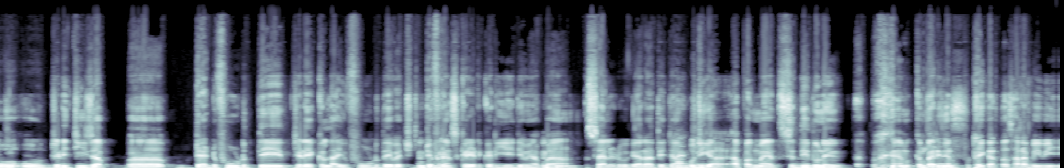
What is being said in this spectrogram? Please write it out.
ਉਹ ਉਹ ਜਿਹੜੀ ਚੀਜ਼ ਆ ਡੈੱਡ ਫੂਡ ਤੇ ਜਿਹੜੇ ਇੱਕ ਲਾਈਵ ਫੂਡ ਦੇ ਵਿੱਚ ਡਿਫਰੈਂਸ ਕ੍ਰੀਏਟ ਕਰੀਏ ਜਿਵੇਂ ਆਪਾਂ ਸੈਲਡ ਵਗੈਰਾ ਤੇ ਜਾਂ। ਭੁਜੀਆ ਆਪਾਂ ਮੈਂ ਸਿੱਧੀ ਦੋਨੇ ਕੰਪੈਰੀਜ਼ਨ. ਪੁੱਠਾ ਹੀ ਕਰਤਾ ਸਾਰਾ ਵੀ ਵੀ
